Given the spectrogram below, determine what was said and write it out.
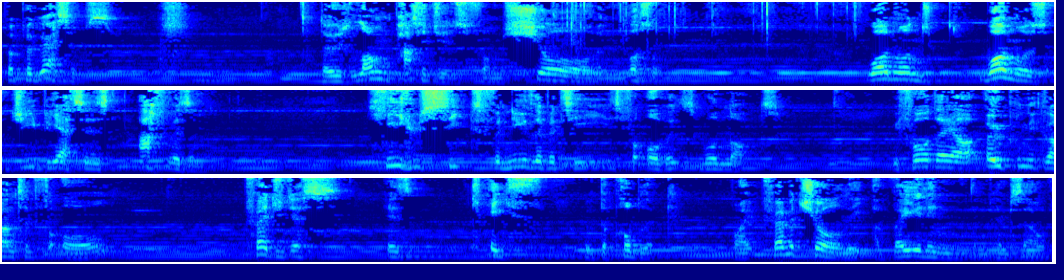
for progressives. Those long passages from Shaw and Russell. One, was, one was GBS's aphorism He who seeks for new liberties for others will not. Before they are openly granted for all, prejudice his case with the public by prematurely availing himself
